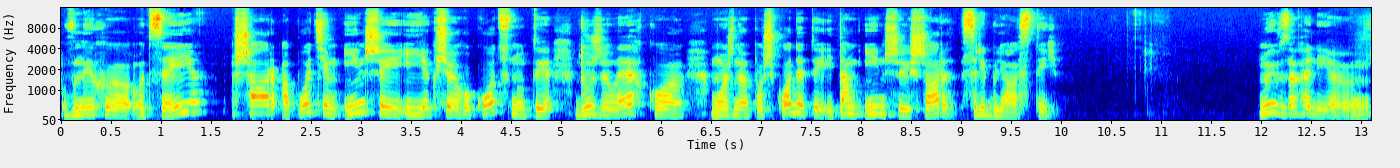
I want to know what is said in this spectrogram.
В них е, оцей шар, а потім інший. І якщо його коцнути, дуже легко можна пошкодити, і там інший шар сріблястий. Ну і взагалі, е,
